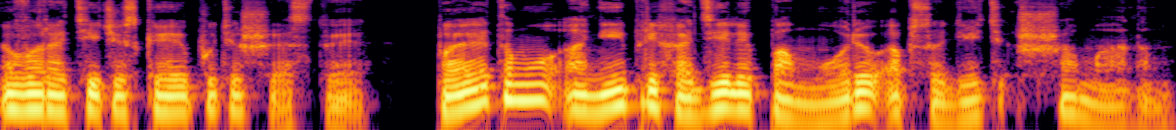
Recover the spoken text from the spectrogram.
в эротическое путешествие. Поэтому они приходили по морю обсудить с шаманом.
